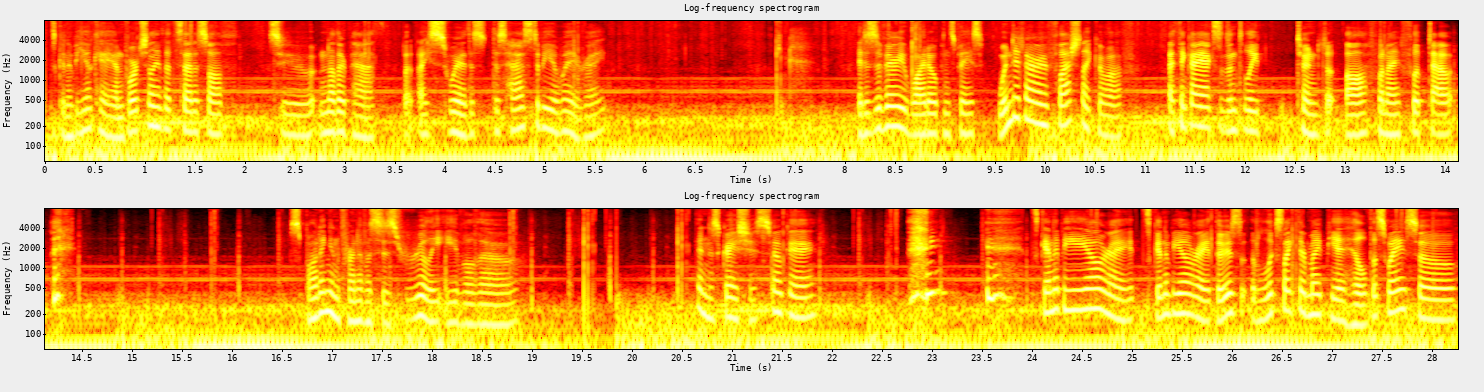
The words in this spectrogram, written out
it's gonna be okay. Unfortunately, that set us off to another path, but I swear this this has to be a way, right? It is a very wide open space. When did our flashlight go off? I think I accidentally turned it off when I flipped out. Spawning in front of us is really evil, though. Goodness gracious, okay. it's gonna be alright. It's gonna be alright. There's it looks like there might be a hill this way, so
